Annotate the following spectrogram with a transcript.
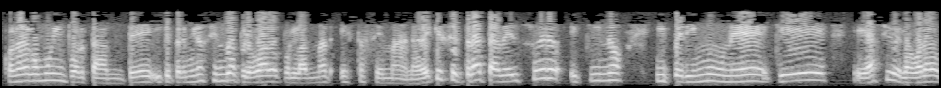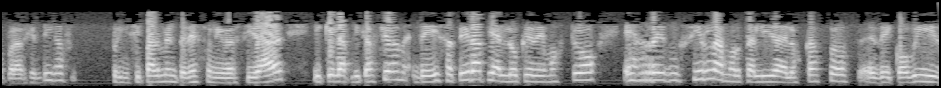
con algo muy importante y que terminó siendo aprobado por la ANMAT esta semana. ¿De qué se trata? Del suero equino hiperinmune que eh, ha sido elaborado por argentinos principalmente en esa universidad y que la aplicación de esa terapia lo que demostró es reducir la mortalidad de los casos eh, de COVID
